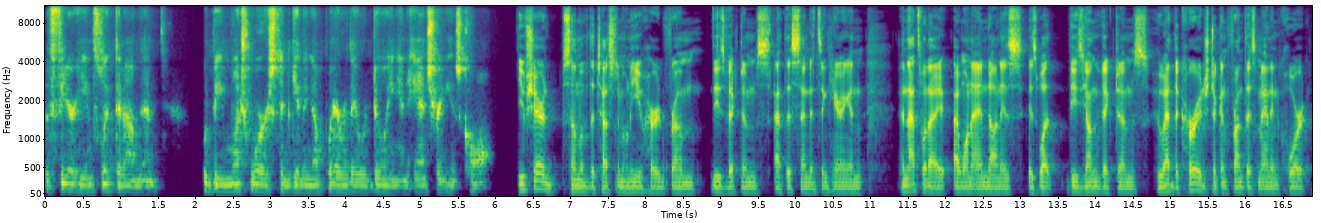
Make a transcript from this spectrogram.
the fear he inflicted on them, would be much worse than giving up whatever they were doing and answering his call. You've shared some of the testimony you heard from these victims at this sentencing hearing, and and that's what I, I want to end on is is what these young victims who had the courage to confront this man in court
